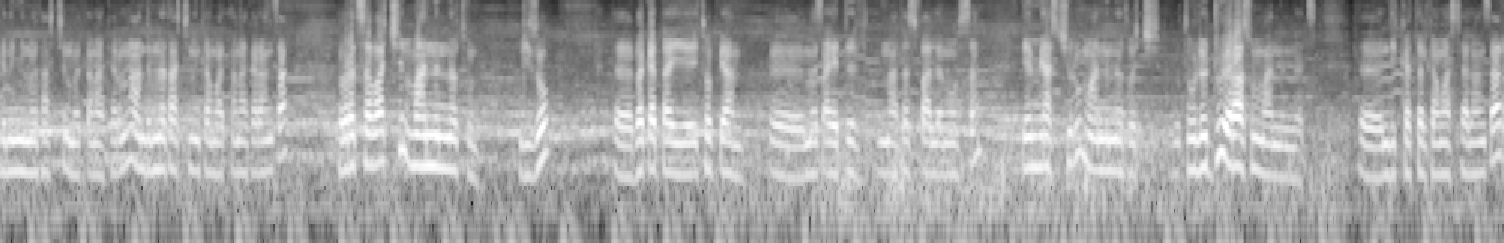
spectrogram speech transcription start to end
ግንኙነታችን መጠናከርና አንድነታችንን ከማጠናከር አንጻር ህብረተሰባችን ማንነቱን ይዞ በቀጣይ የኢትዮጵያን መጻኢ ዕድል እና ተስፋ ለመወሰን የሚያስችሉ ማንነቶች ትውልዱ የራሱን ማንነት እንዲከተል ከማስቻል አንጻር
